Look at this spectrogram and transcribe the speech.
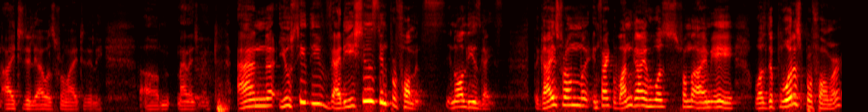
IIT Delhi, I was from IIT Delhi um, management. And you see the variations in performance in all these guys. The guys from, in fact, one guy who was from IMA was the poorest performer,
